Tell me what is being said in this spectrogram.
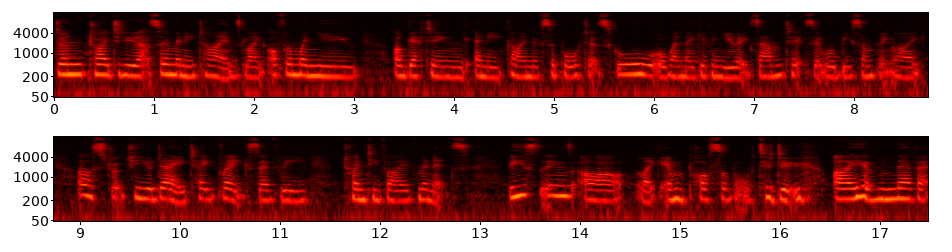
done tried to do that so many times. Like often when you are getting any kind of support at school or when they're giving you exam tips, it will be something like, oh, structure your day, take breaks every 25 minutes. These things are like impossible to do. I have never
